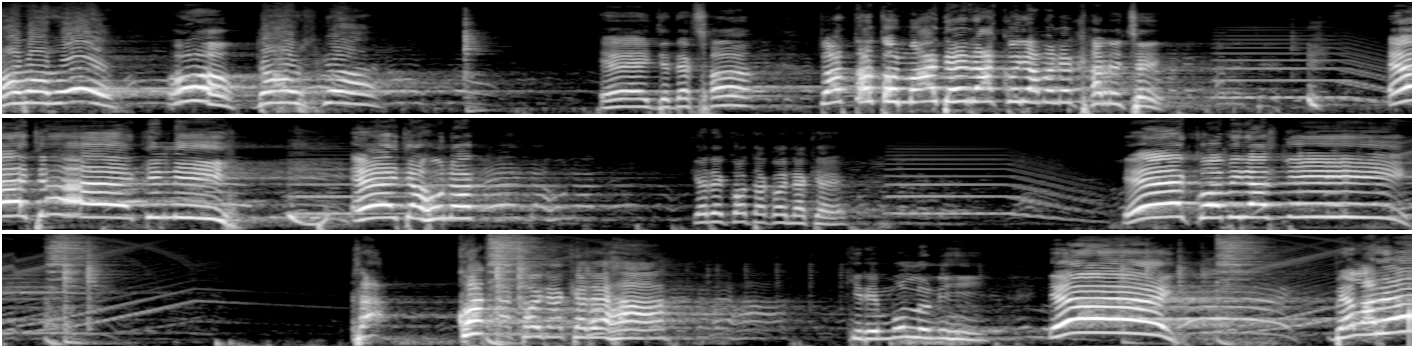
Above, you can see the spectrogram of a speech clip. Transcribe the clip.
বাবা রে ও! এই যে দেখছ তত তোর মা দেয় রাগ করে আমার খারেছে। এই যে হুনক কে কথা কয় না কে? এ কবিরাজনি! কথা কয় না হা? কি রে মূল্য নিহি এই! বেলা রে!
